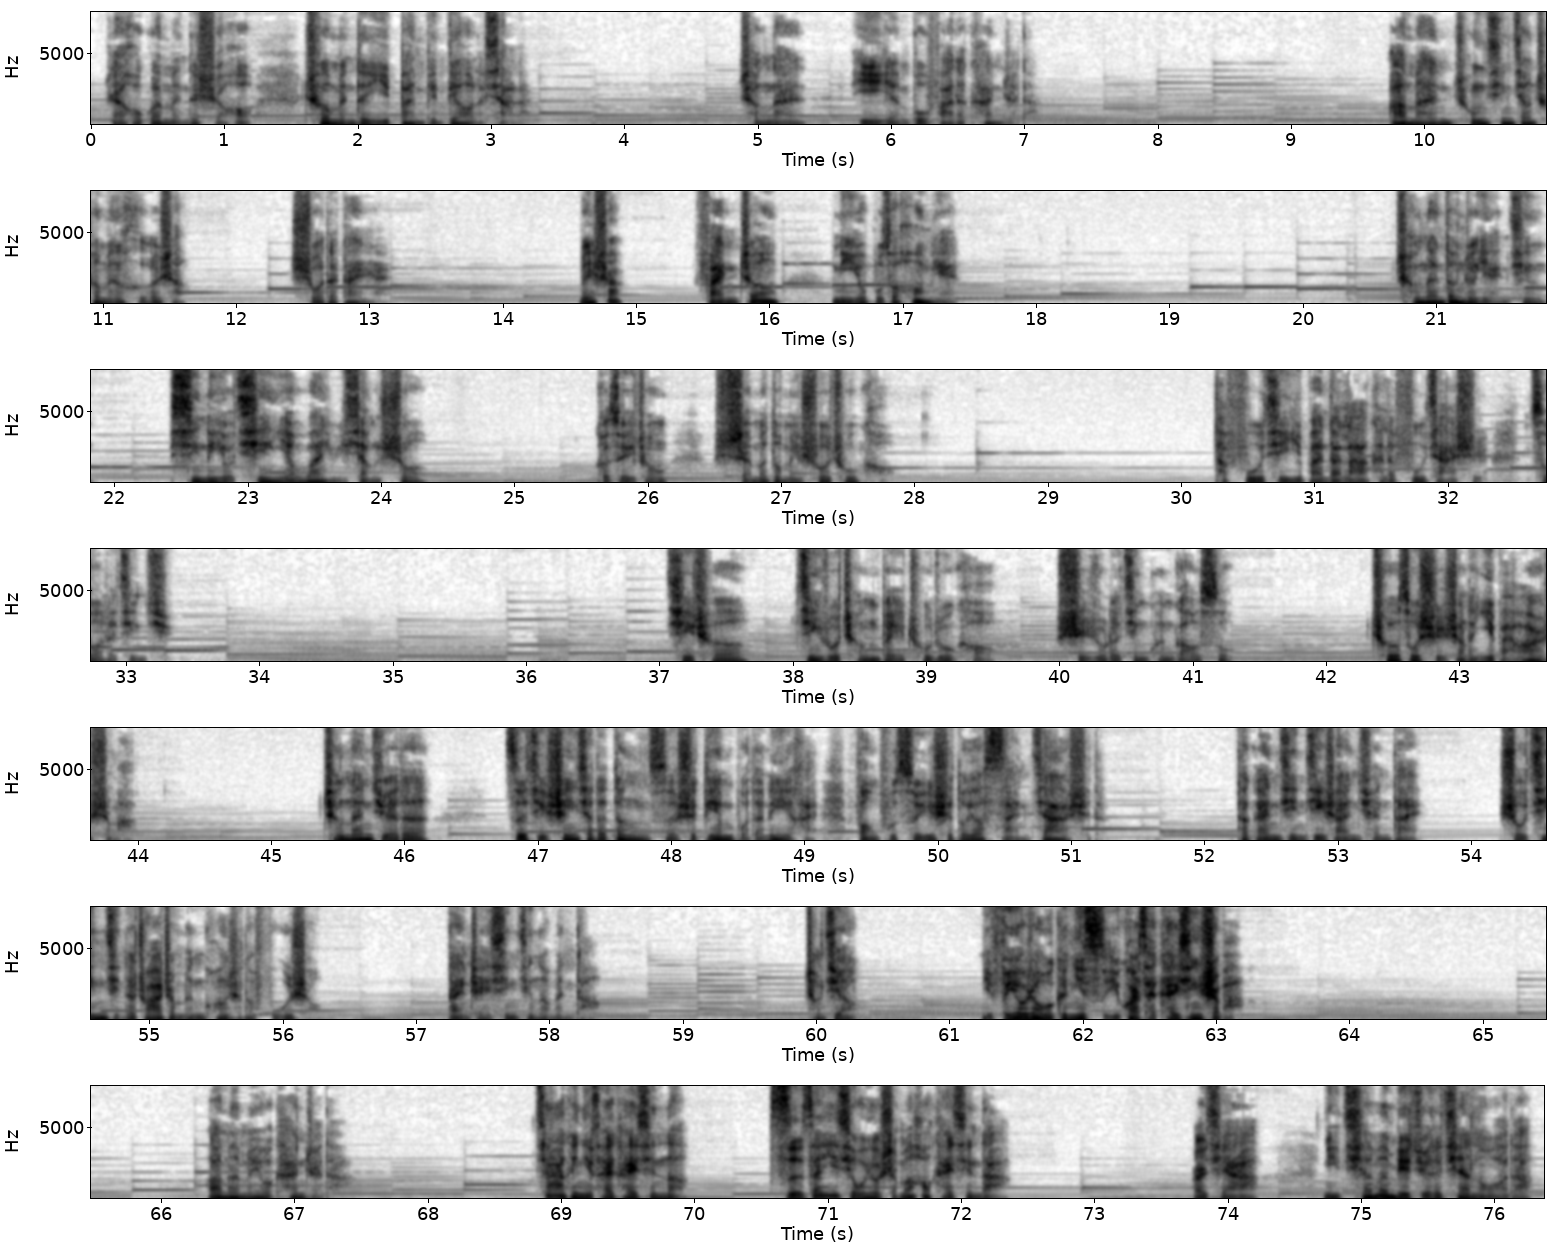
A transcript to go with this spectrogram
然后关门的时候，车门的一半便掉了下来。城南一言不发的看着他。阿蛮重新将车门合上，说的淡然：“没事儿，反正你又不坐后面。”城南瞪着眼睛，心里有千言万语想说，可最终什么都没说出口。他负气一般的拉开了副驾驶，坐了进去。汽车进入城北出入口，驶入了京昆高速。车速驶上了一百二十码。城南觉得，自己身下的凳子是颠簸的厉害，仿佛随时都要散架似的。他赶紧系上安全带，手紧紧的抓着门框上的扶手，胆战心惊的问道：“程静，你非要让我跟你死一块才开心是吧？”阿门没有看着他。嫁给你才开心呢，死在一起我有什么好开心的？而且啊，你千万别觉得欠了我的，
